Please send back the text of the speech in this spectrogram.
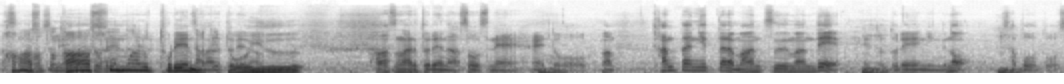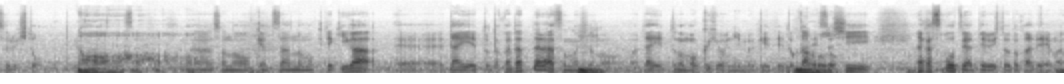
パーパーソパーソナルトレーナーってどういうパーソナルトレーナーそうですね。えっ、と、まあ簡単に言ったらマンツーマンで、えーとうんトレーニングのサポートをする人っていう感じですね、あー。うんそのお客さんの目的が、えーダイエットとかだったらその人の、うん。まあ、ダイエットの目標に向けてとかですしなんかスポーツやってる人とかで、まあ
